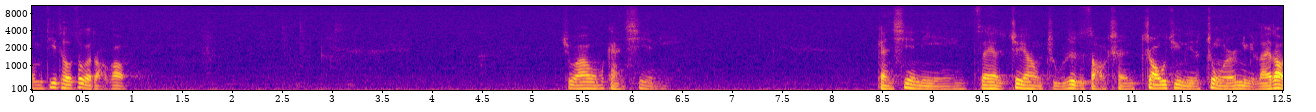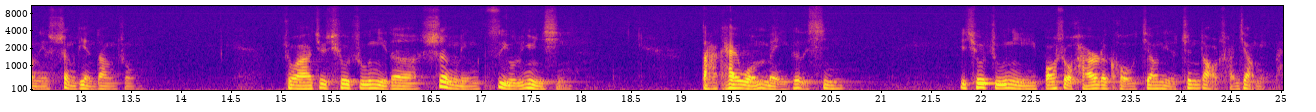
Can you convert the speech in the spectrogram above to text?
我们低头做个祷告。主啊，我们感谢你，感谢你在这样主日的早晨招聚你的众儿女来到你的圣殿当中。主啊，就求主你的圣灵自由的运行，打开我们每一个的心，也求主你保守孩儿的口，将你的真道传讲明白。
